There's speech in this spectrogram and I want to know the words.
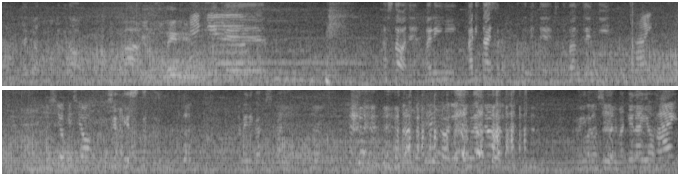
ら大丈夫だと思うんだけど。まあ. Thank you 明日はねアリにアリ対策も含めてちょっと万全に。はい。虫よけしよう。仕分けしつつ アメリカの芝に。なん。かテンション上げてくれちゃうよねアメリカの芝に負けないようにはい。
